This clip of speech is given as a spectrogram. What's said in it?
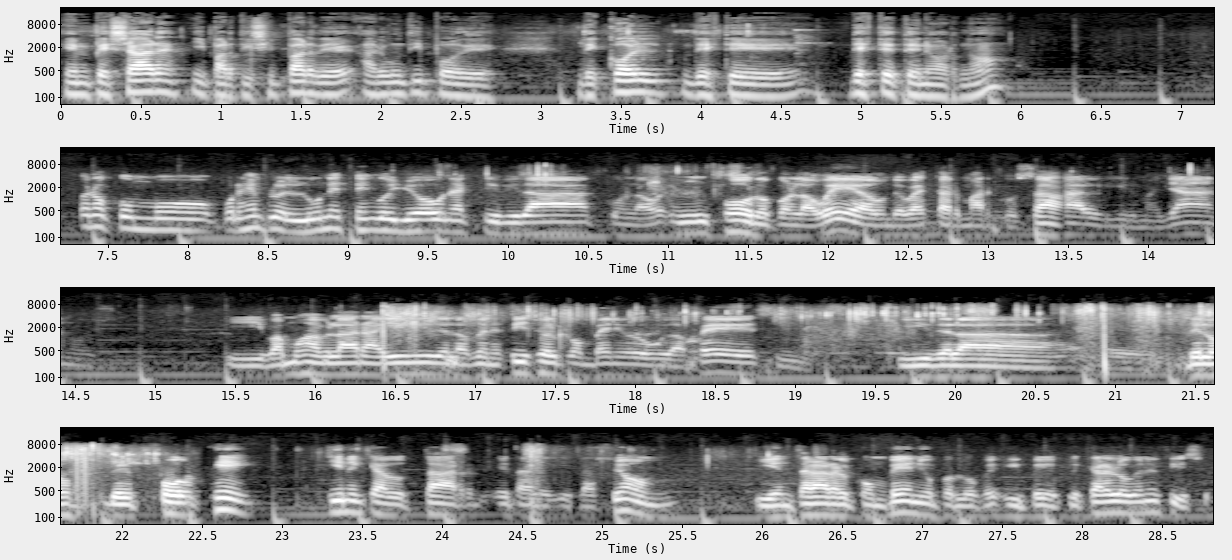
empezar y participar de algún tipo de, de call de este, de este tenor, ¿no? Bueno, como por ejemplo el lunes tengo yo una actividad con un foro con la OEA donde va a estar Marco Sal, Irma Llanos y vamos a hablar ahí de los beneficios del convenio de Budapest y, de la de los de por qué tienen que adoptar esta legislación y entrar al convenio por y explicar los beneficios,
